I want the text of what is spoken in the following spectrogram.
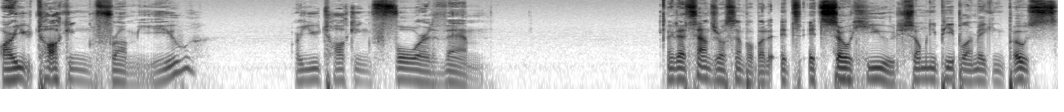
are you talking from you? Are you talking for them? Like that sounds real simple, but it's it's so huge. So many people are making posts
